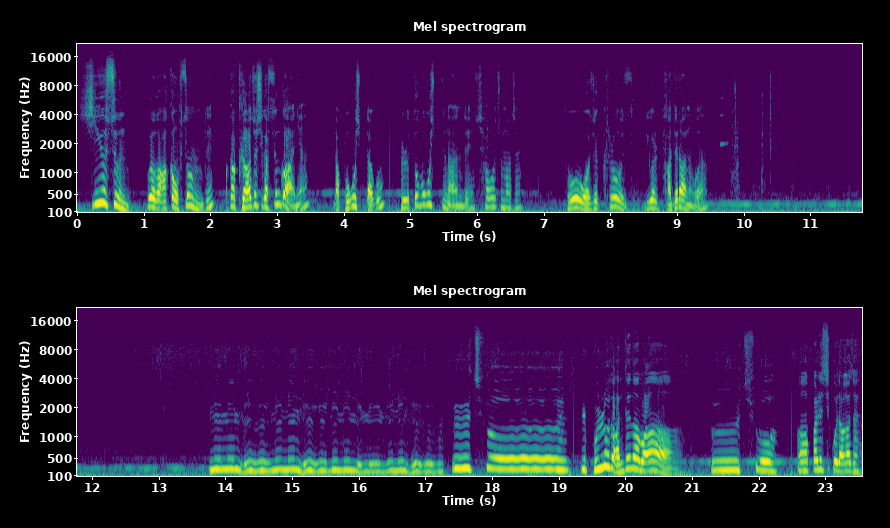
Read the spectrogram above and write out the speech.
시유순 뭐야 아까 없었는데? 아까 그 아저씨가 쓴 거 아니야? 나 보고 싶다고? 별로 또 보고 싶진 않은데. 샤워 좀 하자. 도 워즈 클로즈 이걸 닫으라는 거야? 으 추워. 이게 볼로도 안 되나봐. 으 추워. 아 빨리 씻고 나가자.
